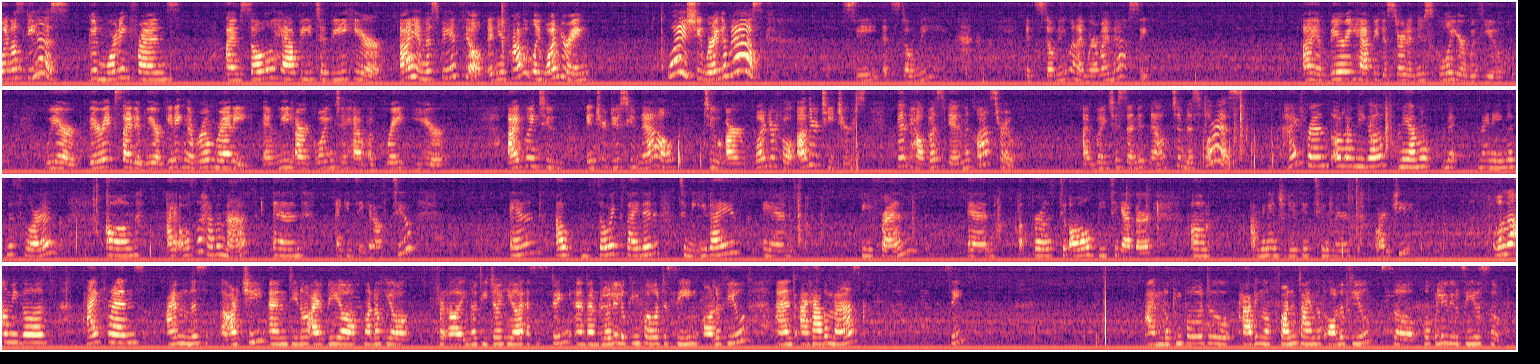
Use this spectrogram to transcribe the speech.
Buenos dias. Good morning, friends. I'm so happy to be here. I am Miss Banfield, and you're probably wondering, why is she wearing a mask? See, it's still me. It's still me when I wear my mask, see? I am very happy to start a new school year with you. We are very excited. We are getting the room ready, and we are going to have a great year. I'm going to introduce you now to our wonderful other teachers that help us in the classroom. I'm going to send it now to Miss Flores. Hi friends, hola amigos. Me llamo, me, my name is Miss Flores. Um, I also have a mask and I can take it off too. And I'm so excited to meet you guys and be friends to all be together. Um, I'm gonna introduce you to Miss Archie. Hola amigos. Hi friends. I'm Miss Archie and you know I'll be your one of your uh, you know teacher here assisting and I'm really looking forward to seeing all of you and I have a mask. See? I'm looking forward to having a fun time with all of you. So hopefully we'll see you soon.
